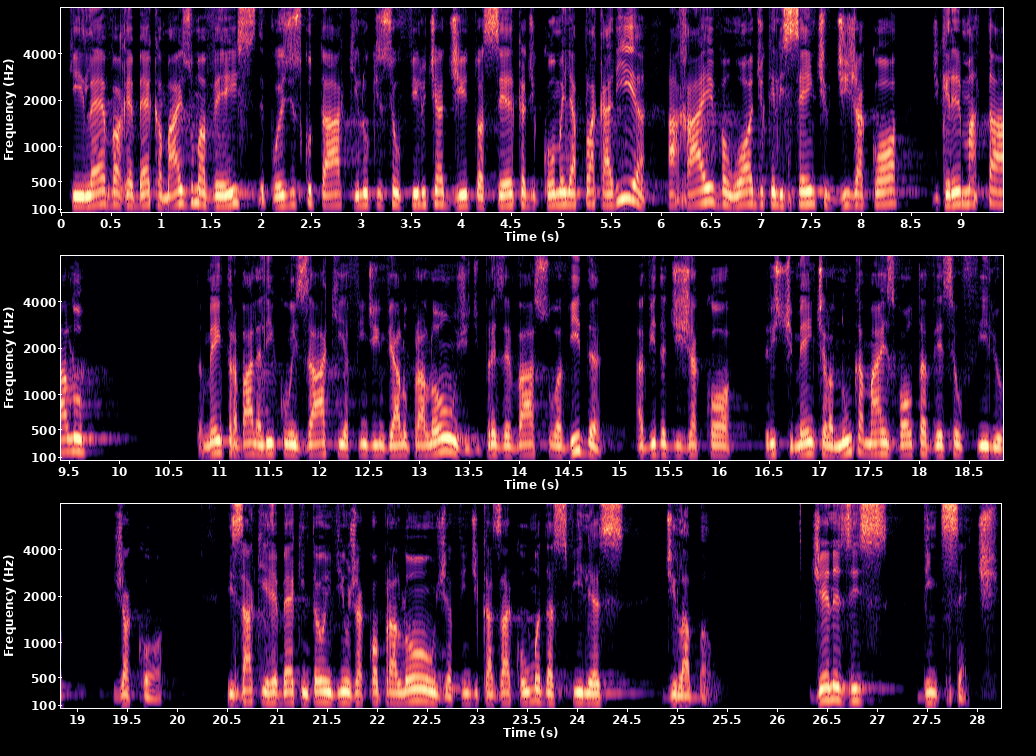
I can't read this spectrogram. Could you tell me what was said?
que leva Rebeca mais uma vez, depois de escutar aquilo que seu filho tinha dito acerca de como ele aplacaria a raiva, o ódio que ele sente de Jacó, de querer matá-lo. Também trabalha ali com Isaac a fim de enviá-lo para longe, de preservar a sua vida, a vida de Jacó. Tristemente, ela nunca mais volta a ver seu filho Jacó. Isaac e Rebeca então enviam Jacó para longe a fim de casar com uma das filhas de Labão. Gênesis 27.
